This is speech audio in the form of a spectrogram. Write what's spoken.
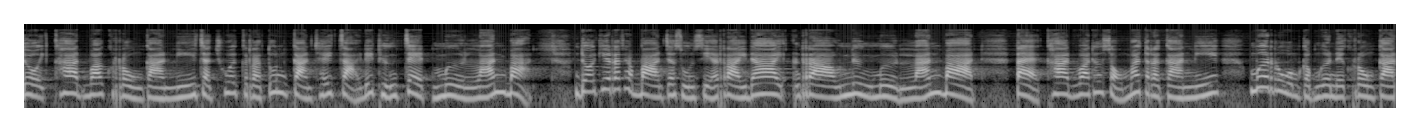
โดยคาดว่าโครงการนี้จะช่วยกระตุ้นการใช้จ่ายได้ถึง 70,000 ล้านบาท โดยที่รัฐบาลจะสูญเสียรายได้ราว 10,000 ล้านบาท แต่คาดว่าทั้งสองมาตรการนี้ เมื่อรวมกับเงินในโครงการ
